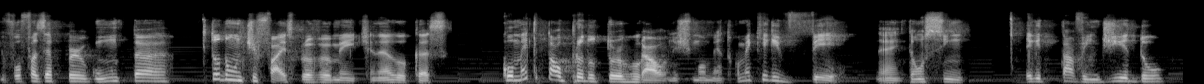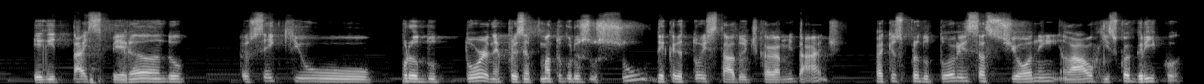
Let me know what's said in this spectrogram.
eu vou fazer a pergunta que todo mundo te faz, provavelmente, né, Lucas? Como é que tá o produtor rural neste momento? Como é que ele vê Né? Então, assim, ele está vendido, ele está esperando. Eu sei que o produtor, né, por exemplo, Mato Grosso do Sul decretou estado de calamidade para que os produtores acionem lá o risco agrícola.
